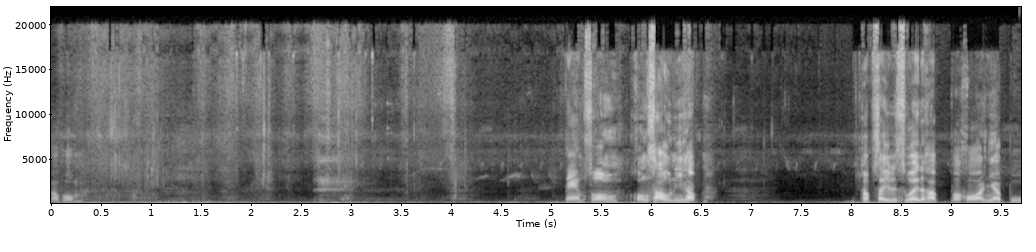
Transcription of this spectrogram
ครับผม แต้มสองของเสานี่ครับครับใส่สวยนะครับปลาคอเฮียปู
